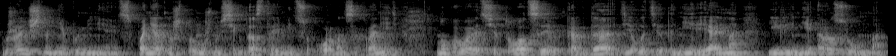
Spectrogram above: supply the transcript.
у женщины не поменяются. Понятно, что нужно всегда стремиться орган сохранить, но бывают ситуации, когда делать это нереально или неразумно.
